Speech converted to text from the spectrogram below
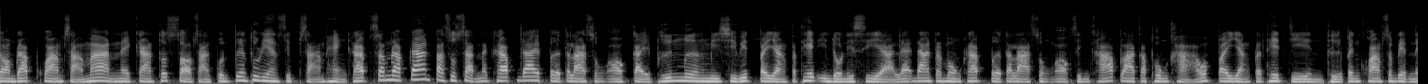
ยอมรับความสามารถในการทดสอบสารปนเปื้อนทุเรียน 13 แห่งครับสำหรับด้านปศุสัตว์นะครับได้เปิดตลาดส่งออกไก่พื้นเมืองมีชีวิตไปยังประเทศอินโดนีเซีย และด้านประมงครับ เปิดตลาดส่งออกสินค้าปลากระพงขาวไปยังประเทศจีน ถือเป็นความสำเร็จใน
